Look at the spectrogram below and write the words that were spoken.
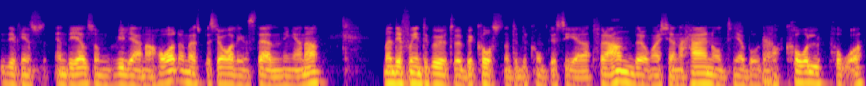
Det finns en del som vill gärna ha de här specialinställningarna. Men det får inte gå ut över bekostnad att det blir komplicerat för andra om man känner här är någonting jag borde ha koll på.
